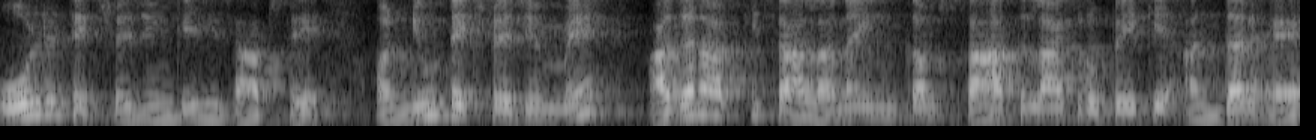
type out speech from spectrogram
ओल्ड टैक्स रेजिम के हिसाब से और न्यू टैक्स रेजिम में अगर आपकी सालाना इनकम सात लाख रुपए के अंदर है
